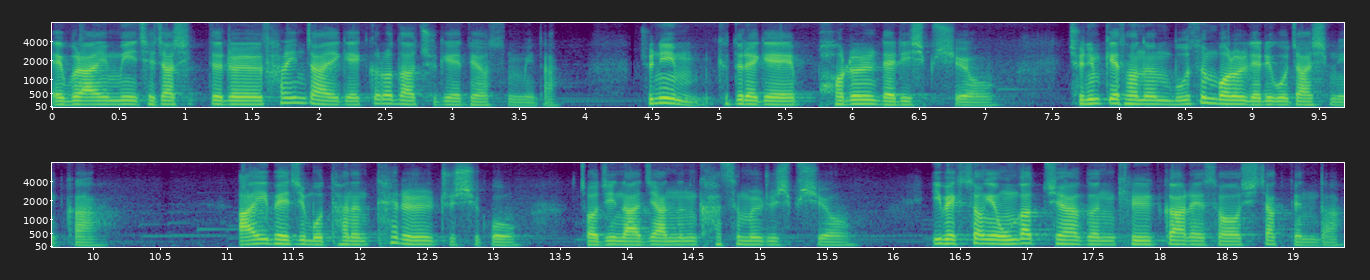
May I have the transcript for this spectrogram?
에브라임이 제 자식들을 살인자에게 끌어다 주게 되었습니다. 주님, 그들에게 벌을 내리십시오. 주님께서는 무슨 벌을 내리고자 하십니까? 아이 베지 못하는 태를 주시고 젖이 나지 않는 가슴을 주십시오. 이 백성의 온갖 죄악은 길갈에서 시작된다.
